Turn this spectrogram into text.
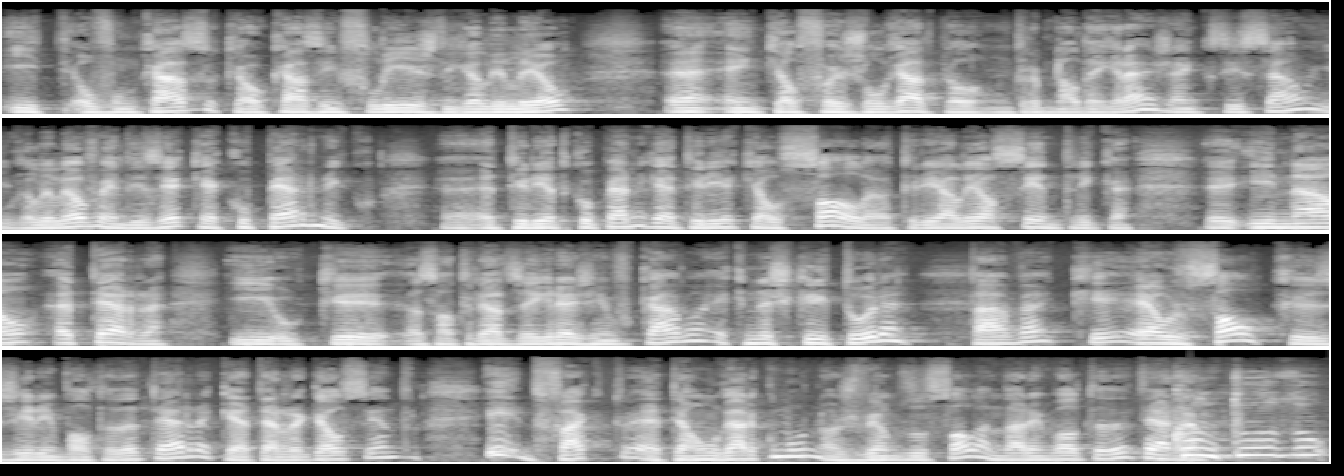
e houve um caso, que é o caso infeliz de Galileu, eh, em que ele foi julgado por um tribunal da Igreja, a Inquisição, e Galileu vem dizer que é Copérnico. Eh, a teoria de Copérnico é a teoria que é o Sol, é a teoria heliocêntrica, e não a Terra. E o que as autoridades da Igreja invocavam é que na Escritura estava que é o Sol que gira em volta da Terra, que é a Terra que é o centro, e de facto é até um lugar comum. Nós vemos o Sol andar em volta da Terra. Contudo,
